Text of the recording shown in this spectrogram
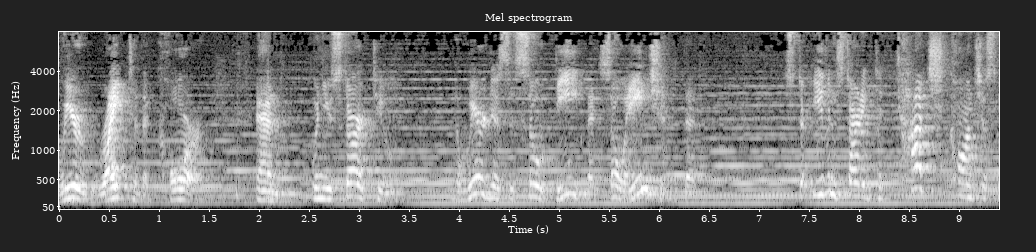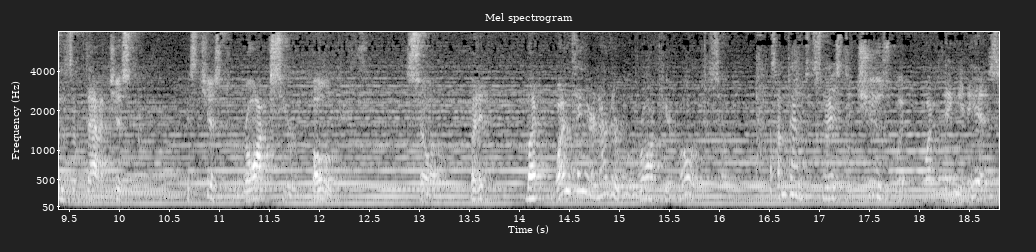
weird right to the core. And when you start to, the weirdness is so deep and so ancient that st even starting to touch consciousness of that just, it just rocks your boat. So, but it, but one thing or another will rock your boat. So sometimes it's nice to choose what, what thing it is.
